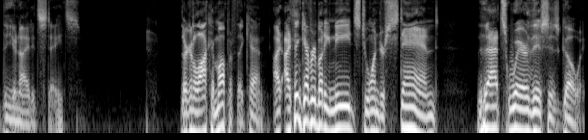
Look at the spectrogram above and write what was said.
the United States. They're going to lock him up if they can. I, I, think everybody needs to understand that's where this is going.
